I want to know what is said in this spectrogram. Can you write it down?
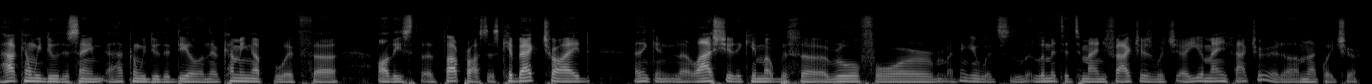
how can we do the same? How can we do the deal? And they're coming up with uh, all these th- thought process. Quebec tried. I think in uh, last year they came up with a rule for I think it was limited to manufacturers. Which are you a manufacturer? I'm not quite sure.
